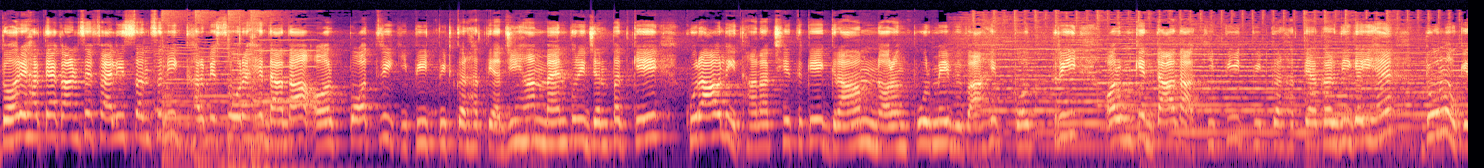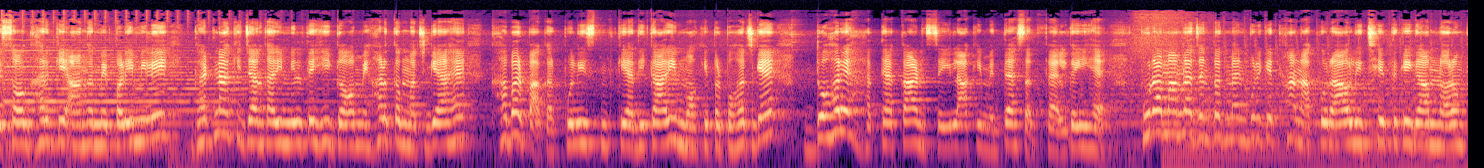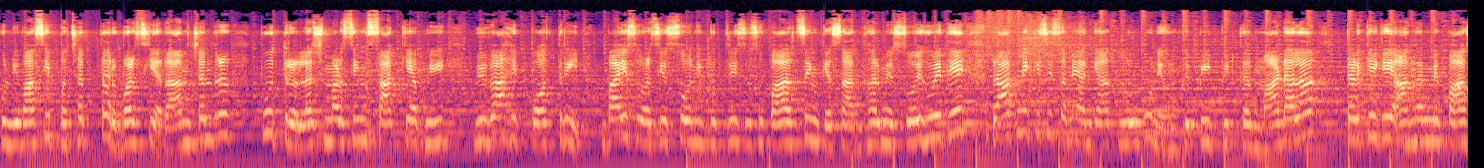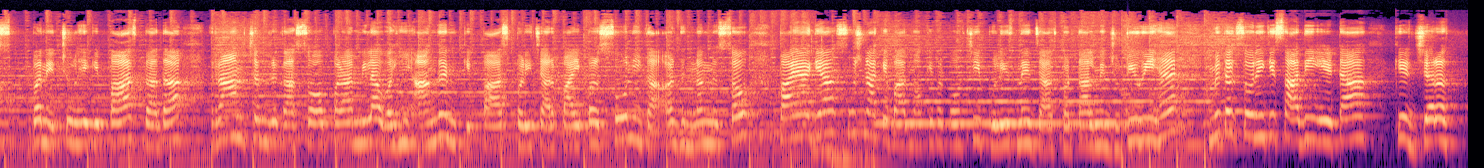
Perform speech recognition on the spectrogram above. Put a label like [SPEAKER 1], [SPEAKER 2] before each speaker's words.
[SPEAKER 1] दोहरे हत्याकांड से फैली सनसनी, घर में सो रहे दादा और पौत्री की पीट पीट कर हत्या। जी हाँ, मैनपुरी जनपद के कुरावली थाना क्षेत्र के ग्राम नौरंगपुर में विवाहित पौत्री और उनके दादा की पीट पीट कर हत्या कर दी गई है। दोनों के सौ घर के आँगन में पड़े मिले। घटना की जानकारी मिलते ही गाँव में हड़कम मच गया है। खबर पाकर पुलिस के अधिकारी मौके पर पहुँच गए। दोहरे हत्याकांड से इलाके में दहशत फैल गई है। पूरा मामला जनपद मैनपुरी के थाना कुरावली क्षेत्र के गाँव नौरंगपुर निवासी पचहत्तर वर्षीय रामचंद्र, पुत्र लक्ष्मण सिंह साक्य, अपनी विवाहित पौत्री 22 वर्षीय सोनी, पुत्री शिशुपाल सिंह के साथ घर में सोए हुए थे। रात में किसी समय अज्ञात लोगों ने उनके पीट पीट कर मार डाला। तड़के के आँगन में पास बने चूल्हे के पास दादा रामचंद्र का शव पड़ा मिला। वहीं आँगन के पास पड़ी चारपाई पर सोनी का अर्धनग्न शव पाया गया। सूचना के बाद मौके पर पहुँची पुलिस ने जाँच पड़ताल में जुटी हुई है। मृतक सोनी की शादी एटा के जरत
